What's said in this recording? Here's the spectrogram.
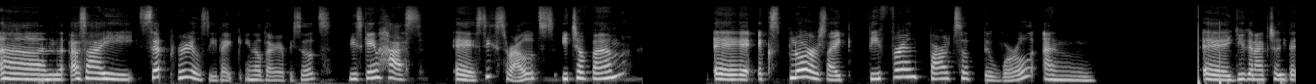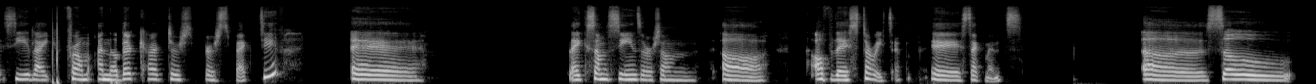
And as I said previously, like in other episodes, this game has uh, six routes. Each of them uh, explores like different parts of the world, and uh, you can actually see like from another character's perspective, uh, like some scenes or some uh of the story seg- uh, segments. Uh, so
